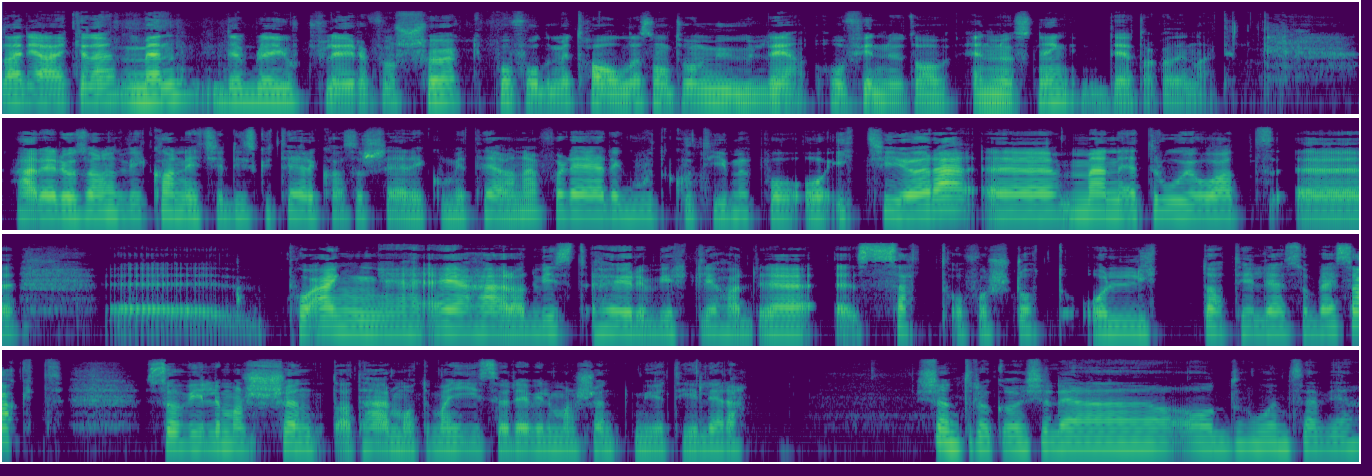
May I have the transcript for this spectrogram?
Nei, de er ikke det. Men det ble gjort flere forsøk på å få dem i tale, sånn at det var mulig å finne ut av en løsning. Det takka de nei til. Her er det jo sånn at Vi kan ikke diskutere hva som skjer i komiteene, for det er det god kutyme på å ikke gjøre. Eh, men jeg tror jo at eh, eh, poenget er her at hvis Høyre virkelig hadde sett og forstått og lytta til det som ble sagt, så ville man skjønt at her måtte man gi seg, og det ville man skjønt mye tidligere. Skjønte dere ikke det, Odd Hoen Sevje?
